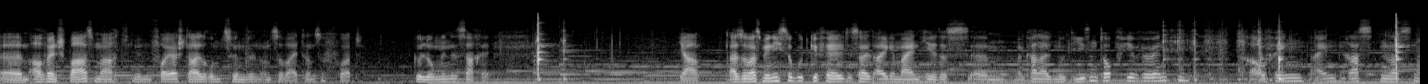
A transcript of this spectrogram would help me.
ähm, auch wenn es Spaß macht, mit dem Feuerstahl rumzündeln und so weiter und so fort. Gelungene Sache. Ja, also was mir nicht so gut gefällt, ist halt allgemein hier, dass ähm, man kann halt nur diesen Topf hier verwenden, draufhängen, einrasten lassen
